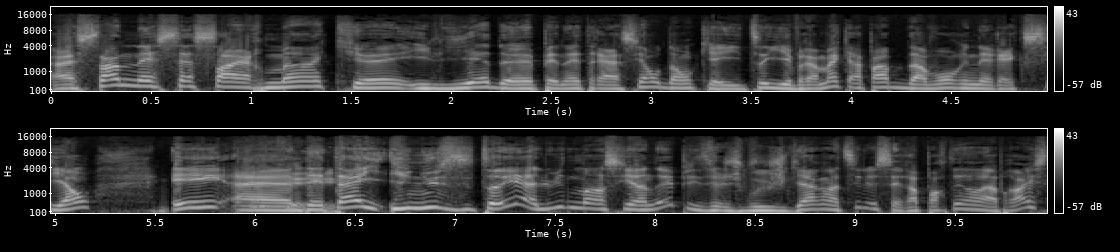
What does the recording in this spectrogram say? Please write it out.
euh, sans nécessairement qu'il y ait de pénétration. Donc, il, est vraiment capable d'avoir une érection. Et euh, détail inusité à lui de mentionner, puis je vous garantis, c'est rapporté dans la presse,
